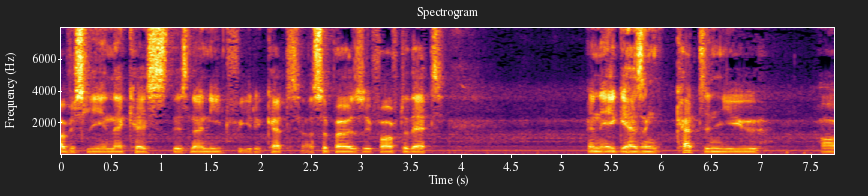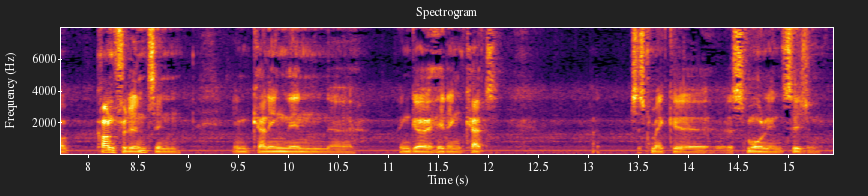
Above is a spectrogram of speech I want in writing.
obviously, in that case, there's no need for you to cut. I suppose if after that an egg hasn't cut and you are confident in in cutting, then uh, then go ahead and cut. Just make a, a small incision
